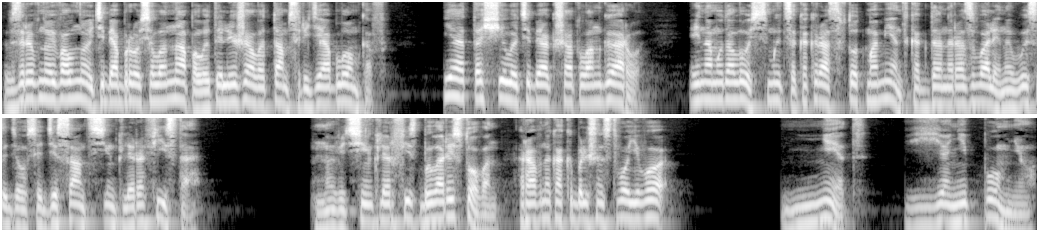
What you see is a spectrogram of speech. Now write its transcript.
Взрывной волной тебя бросило на пол, и ты лежала там среди обломков. Я оттащила тебя к шаттлангару, И нам удалось смыться как раз в тот момент, когда на развалины высадился десант Синклера Фиста. Но ведь Синклер Фист был арестован, равно как и большинство его... Нет, я не помню.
